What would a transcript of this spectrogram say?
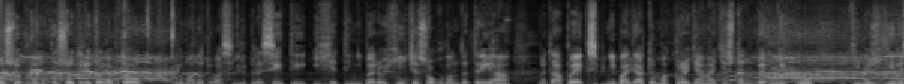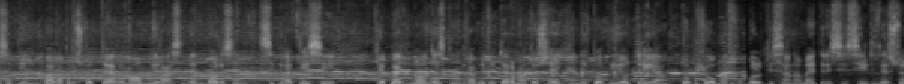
2-2 στο 73ο λεπτό. Η ομάδα του Βασίλη Πλεσίτη είχε την υπεροχή και στο 83 μετά από έξυπνη παλιά του Μακρογιανάκη στον Μπερνίκου. Εκείνο γύρισε την μπάλα προς το τέρμα, ο Μοιράση δεν μπόρεσε να τη συγκρατήσει και περνώντας την γραμμή του τέρματο έγινε το 2-3. Το πιο όμορφο γκολ της αναμέτρησης ήρθε στο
